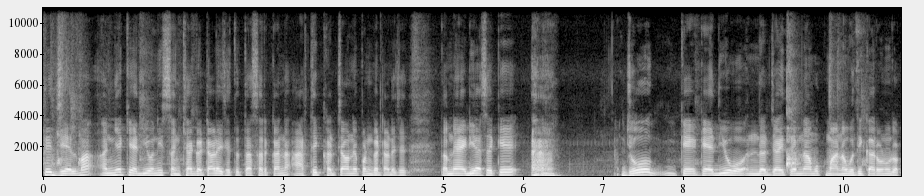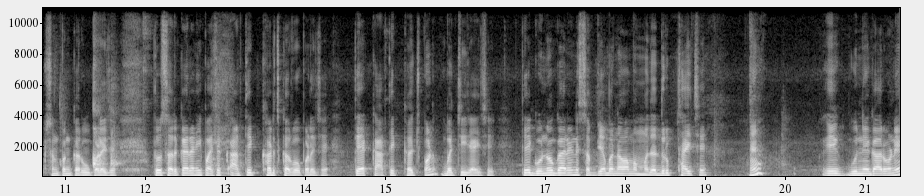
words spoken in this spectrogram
તે જેલમાં અન્ય કેદીઓની સંખ્યા ઘટાડે છે તથા સરકારના આર્થિક ખર્ચાઓને પણ ઘટાડે છે. તમને આઈડિયા છે કે જો કે કેદીઓ અંદર જાય તો એમના અમુક માનવ અધિકારોનું રક્ષણ પણ કરવું પડે છે. તો સરકાર એની પાસે આર્થિક ખર્ચ કરવો પડે છે. તે આર્થિક ખર્ચ પણ બચી જાય છે. તે ગુનેગારોને સભ્ય બનાવવામાં મદદરૂપ થાય છે. હે? એ ગુનેગારોને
